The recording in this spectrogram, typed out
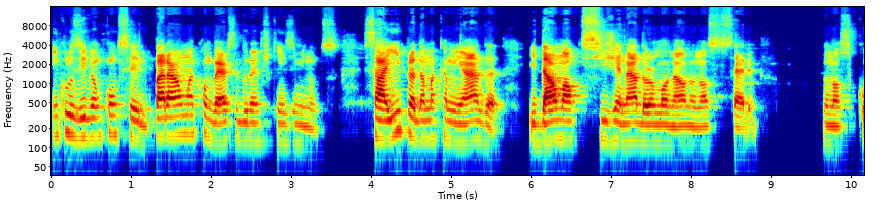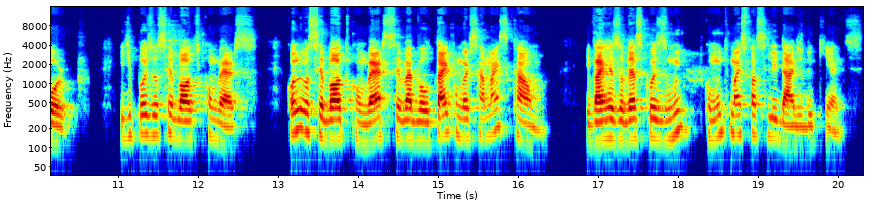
Inclusive, é um conselho: parar uma conversa durante 15 minutos. Sair para dar uma caminhada e dar uma oxigenada hormonal no nosso cérebro, no nosso corpo. E depois você volta e conversa. Quando você volta e conversa, você vai voltar e conversar mais calmo. E vai resolver as coisas muito, com muito mais facilidade do que antes.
